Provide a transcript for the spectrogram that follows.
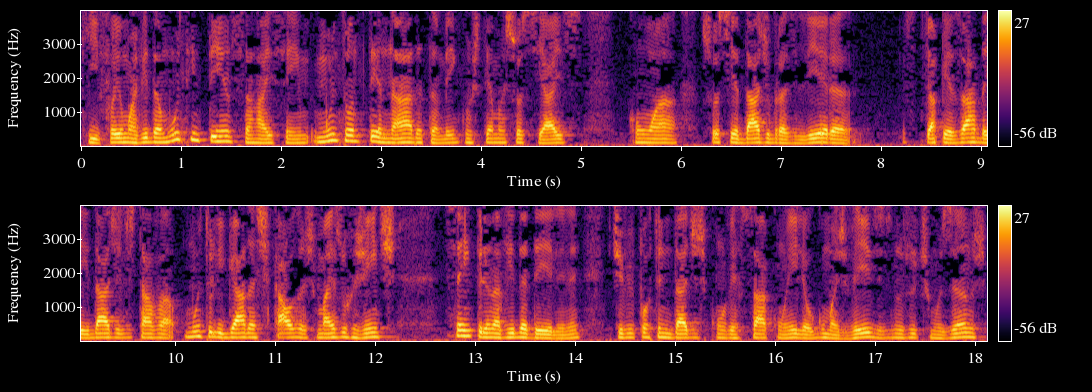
que foi uma vida muito intensa, Heisen, muito antenada também com os temas sociais, com a sociedade brasileira. Apesar da idade, ele estava muito ligado às causas mais urgentes sempre na vida dele. Né? Tive oportunidade de conversar com ele algumas vezes nos últimos anos.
